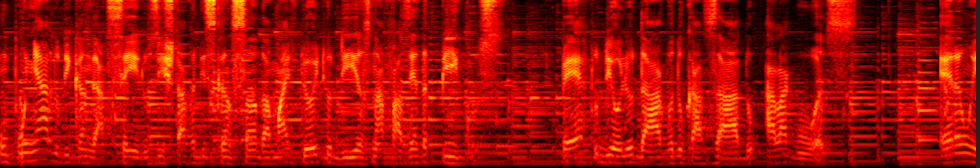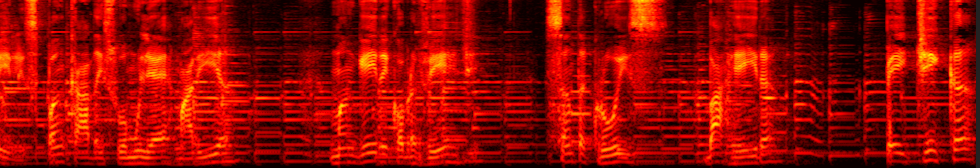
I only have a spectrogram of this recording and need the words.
Um punhado de cangaceiros estava descansando há mais de oito dias na fazenda Picos, perto de Olho d'Água do casado Alagoas. Eram eles Pancada e sua mulher Maria, Mangueira e Cobra Verde, Santa Cruz, Barreira, Peitica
